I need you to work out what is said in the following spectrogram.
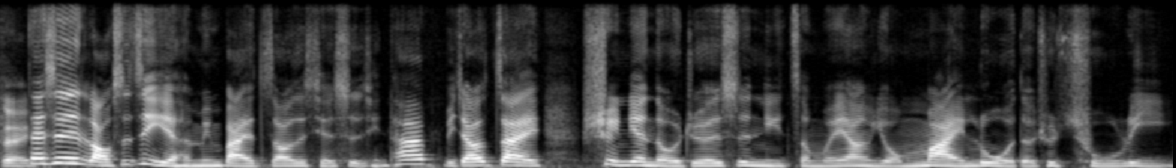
对，但是老师自己也很明白知道这些事情，他比较在训练的，我觉得是你怎么样有脉络的去处理，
